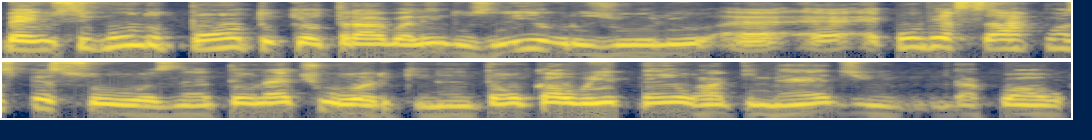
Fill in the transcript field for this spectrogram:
Bem, o segundo ponto que eu trago além dos livros, Júlio, é, é, é conversar com as pessoas, né? Ter o networking. Né? Então, o Cauê tem o HackMed, da qual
